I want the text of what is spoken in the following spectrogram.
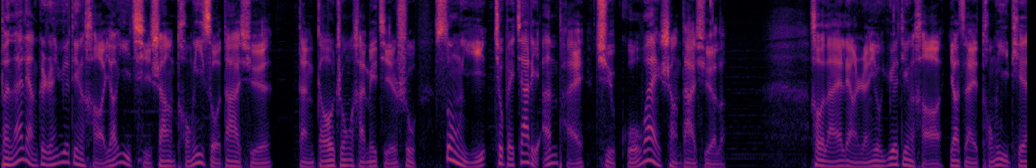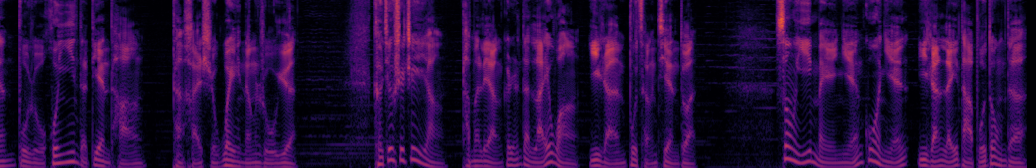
本来两个人约定好要一起上同一所大学，但高中还没结束，宋怡就被家里安排去国外上大学了。后来两人又约定好要在同一天步入婚姻的殿堂，但还是未能如愿。可就是这样，他们两个人的来往依然不曾间断。宋怡每年过年依然雷打不动地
